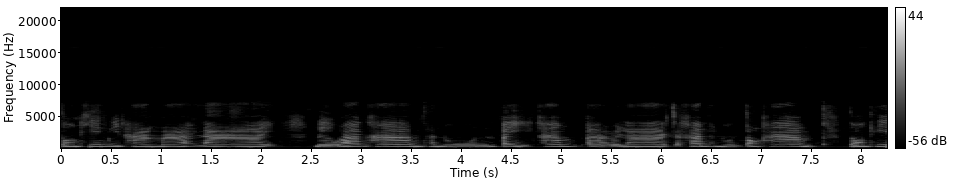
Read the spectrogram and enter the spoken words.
ตรงที่มีทางม้าลาย หรือว่าข้ามถนน เอ้ย ข้าม อ่า เวลาจะข้ามถนนต้องข้าม ตรงที่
